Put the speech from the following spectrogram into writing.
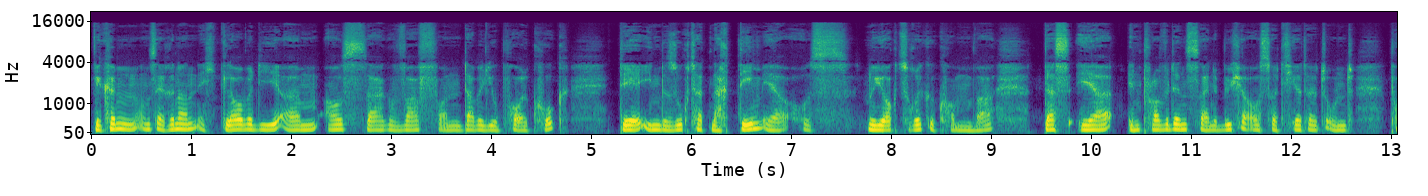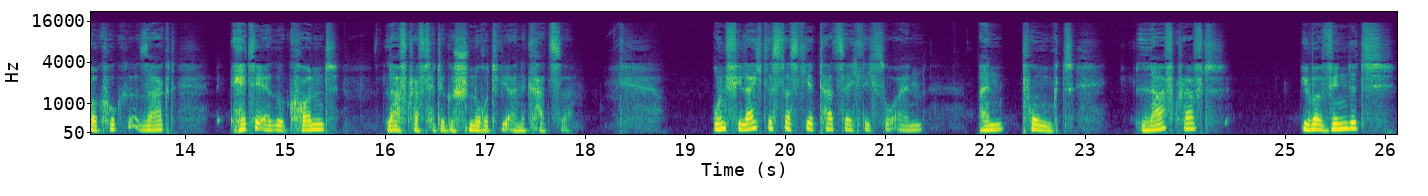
Wir können uns erinnern, ich glaube, die ähm, Aussage war von W. Paul Cook, der ihn besucht hat, nachdem er aus New York zurückgekommen war, dass er in Providence seine Bücher aussortiert hat und Paul Cook sagt, hätte er gekonnt, Lovecraft hätte geschnurrt wie eine Katze. Und vielleicht ist das hier tatsächlich so ein, ein Punkt. Lovecraft überwindet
